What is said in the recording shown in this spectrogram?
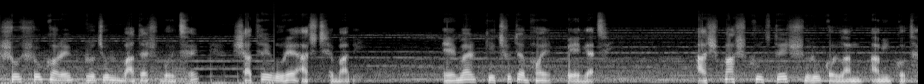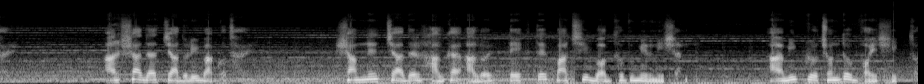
শো শো করে প্রচুর বাতাস বইছে, সাথে উড়ে আসছে বালি। এবার কিছুটা ভয় পেয়ে গেছি। আশপাশ খুঁজতে শুরু করলাম আমি কোথায়? আর সাদা চাদরি বা কোথায়? সামনে চাঁদের হালকা আলোয় দেখতে পাচ্ছি বদ্ধভূমির নিশান। আমি প্রচণ্ড ভয় সিক্ত।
